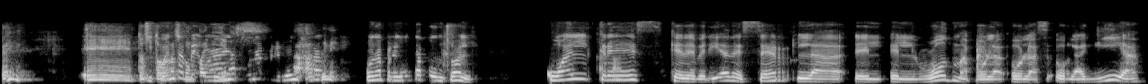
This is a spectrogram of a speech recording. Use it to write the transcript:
Eh, entonces, todas las compañías. Una pregunta, una pregunta puntual. ¿Cuál crees que debería de ser la, el, el roadmap o la, o, las, o la guía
